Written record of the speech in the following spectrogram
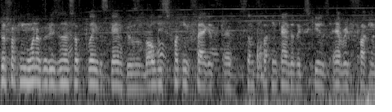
the fucking one of the reasons I stopped playing this game, because all these fucking faggots have some fucking kind of excuse every fucking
